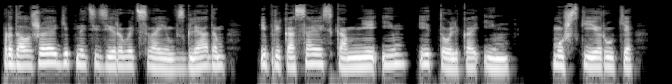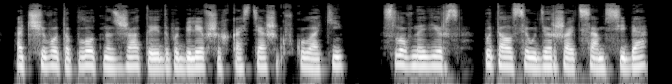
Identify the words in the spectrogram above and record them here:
продолжая гипнотизировать своим взглядом и прикасаясь ко мне им и только им. Мужские руки, от чего-то плотно сжатые до побелевших костяшек в кулаки, словно Вирс пытался удержать сам себя,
